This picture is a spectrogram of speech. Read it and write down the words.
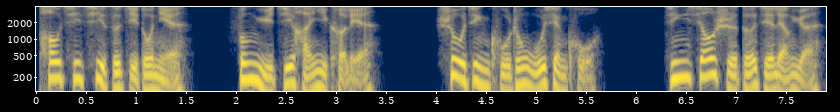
抛妻弃子几多年，风雨饥寒亦可怜，受尽苦中无限苦，今宵始得结良缘。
